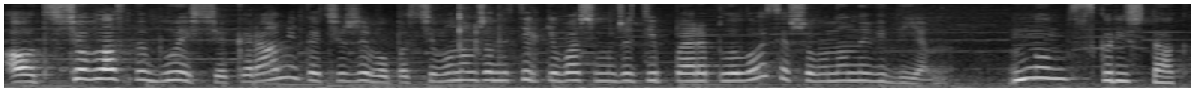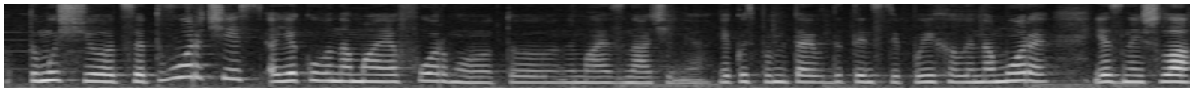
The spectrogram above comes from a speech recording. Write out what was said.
А от що власне ближче, кераміка чи живопис? Чи воно вже настільки в вашому житті переплилося, що воно невід'ємне? Ну, скоріш так, тому що це творчість, а яку вона має форму, то не має значення. Якось пам'ятаю, в дитинстві поїхали на море. Я знайшла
